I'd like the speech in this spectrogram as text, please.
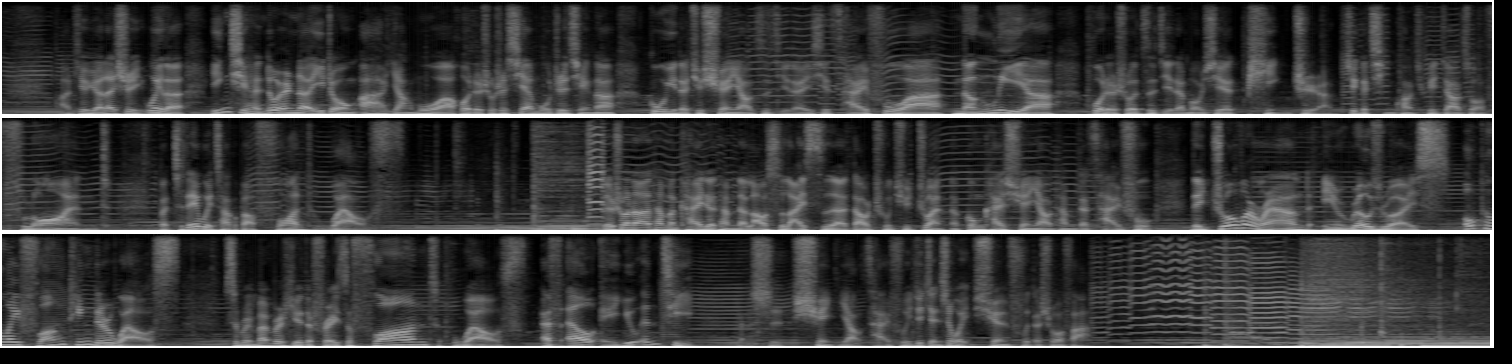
啊，就原来是为了引起很多人的一种啊仰慕啊，或者说是羡慕之情呢，故意的去炫耀自己的一些财富啊、能力啊，或者说自己的某些品质啊，这个情况就可以叫做 flaunt。But today we talk about flaunt wealth. 比如说呢，他们开着他们的劳斯莱斯啊，到处去转，呃，公开炫耀他们的财富。They drove around in Rolls Royce, openly flaunting their wealth. So remember here the phrase flaunt wealth, F-L-A-U-N-T，表示炫耀财富，也就简称为炫富的说法。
